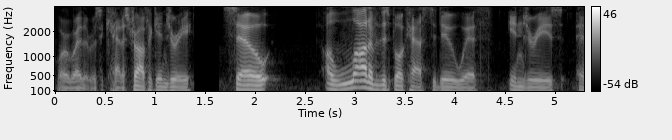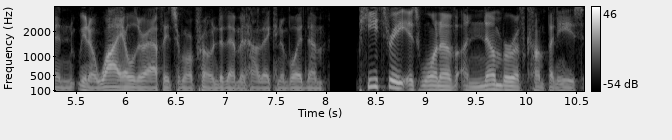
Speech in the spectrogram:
or whether it was a catastrophic injury. So a lot of this book has to do with injuries and you know why older athletes are more prone to them and how they can avoid them. P3 is one of a number of companies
